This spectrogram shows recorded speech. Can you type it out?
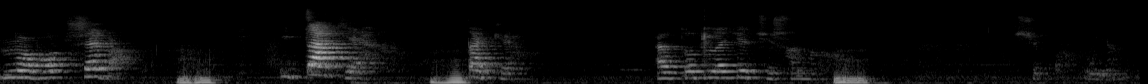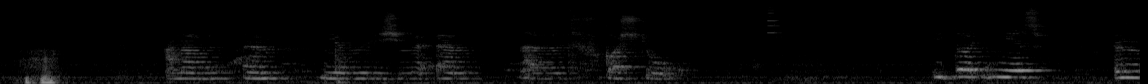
No bo trzeba. I takie. Takie. A to dla dzieci samych. Się kupuje. A nawet em, nie byliśmy em, nawet w kościół. I to nie jest em,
